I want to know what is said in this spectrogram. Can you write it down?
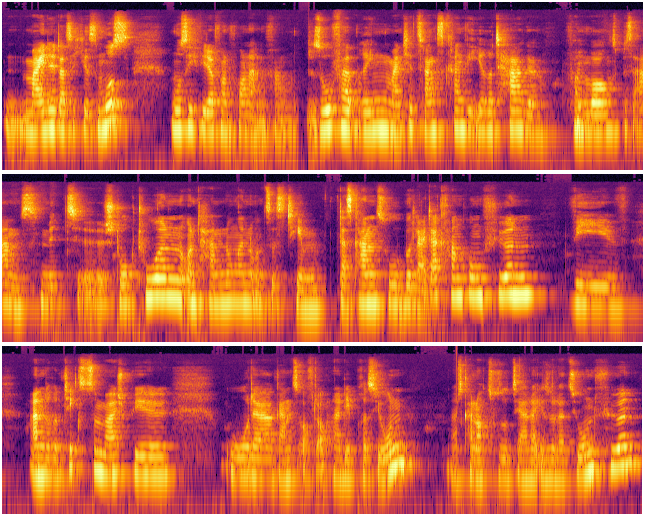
meine, dass ich es muss muss ich wieder von vorne anfangen. So verbringen manche Zwangskranke ihre Tage von hm. morgens bis abends mit äh, Strukturen und Handlungen und Systemen. Das kann zu Begleiterkrankungen führen, wie anderen Ticks zum Beispiel oder ganz oft auch einer Depression. Das kann auch zu sozialer Isolation führen.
